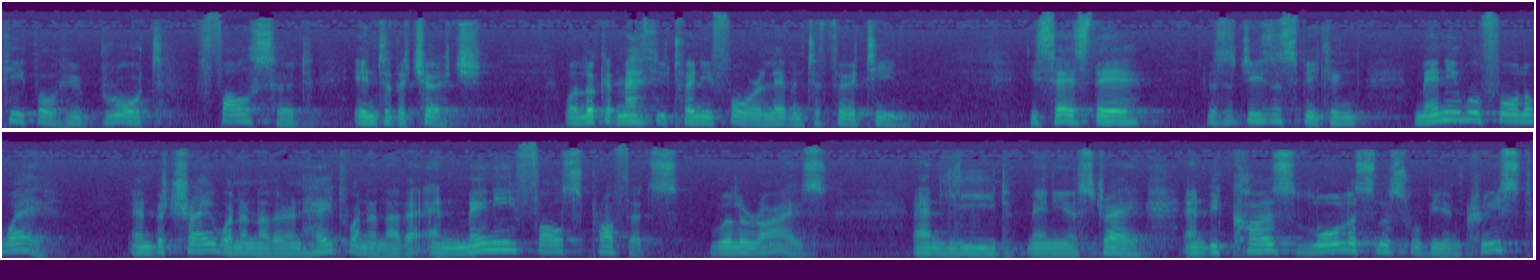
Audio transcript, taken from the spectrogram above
people who brought falsehood into the church. Well, look at Matthew 24 11 to 13. He says there, this is Jesus speaking, many will fall away and betray one another and hate one another, and many false prophets will arise and lead many astray. And because lawlessness will be increased,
